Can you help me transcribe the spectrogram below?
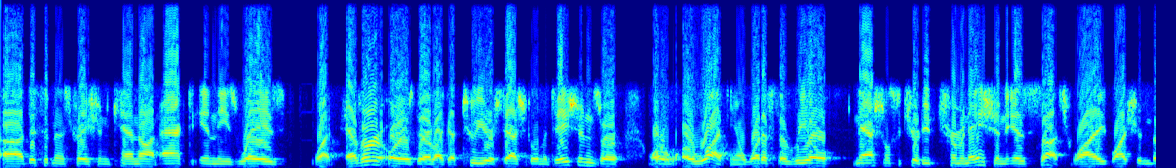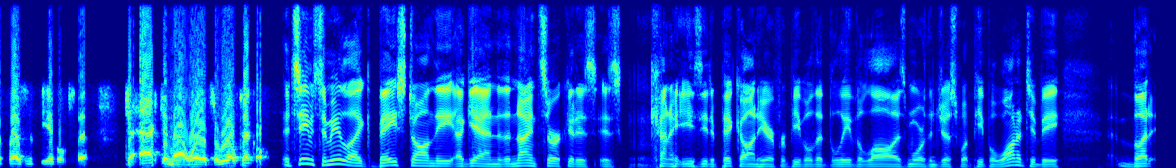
uh, this administration cannot act in these ways what ever, or is there like a two-year statute of limitations, or or or what? You know, what if the real national security determination is such? Why why shouldn't the president be able to to act in that way? It's a real pickle. It seems to me like based on the again, the Ninth Circuit is is kind of easy to pick on here for people that believe the law is more than just what people want it to be. But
